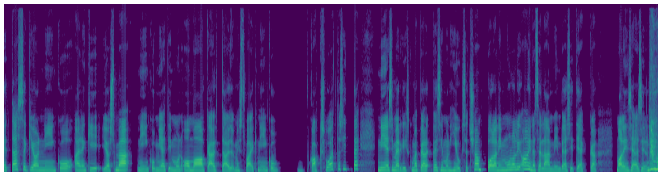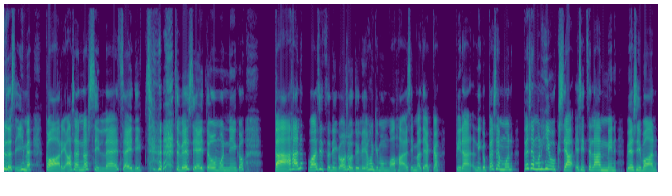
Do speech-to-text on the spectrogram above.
Että tässäkin on niinku, ainakin jos mä niinku mietin mun omaa käyttäytymistä vaikka niinku kaksi vuotta sitten, niin esimerkiksi kun mä pesin mun hiukset shampoolla, niin mulla oli aina se lämmin vesi, tiekkö. Mä olin siellä siinä tämmöisessä ihme kaariasennossa silleen, että se, ei tiks, se vesi ei tuu mun niinku päähän, vaan sitten se niinku osuu yli johonkin mun maahan ja sitten mä tiedätkö, pidän, niinku pesen, mun, pesen mun hiuksia ja sitten se lämmin vesi vaan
